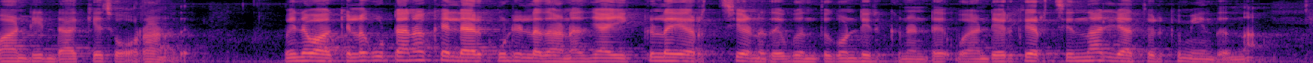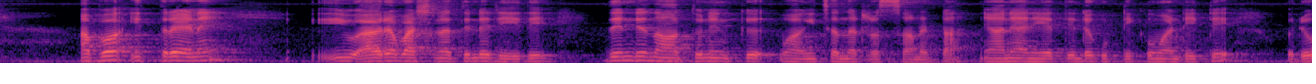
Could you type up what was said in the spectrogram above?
വേണ്ടി ഉണ്ടാക്കിയ ചോറാണിത്. പിന്നെ ബാക്കിയുള്ള കൂട്ടാനൊക്കെ എല്ലാവർക്കും കൂടി ഉള്ളതാണ്. ഞാൻ ഇക്കുള്ള ഇറച്ചിയാണിത് വെന്തുകൊണ്ടിരിക്കുന്നുണ്ട് വേണ്ടിയവർക്ക് ഇറച്ചി തിന്നാം ഇല്ലാത്തവർക്ക് മീൻ തിന്നാം. അപ്പോൾ ഇത്രയാണ് ഈ അവരെ ഭക്ഷണത്തിന്റെ രീതി. ഇതിന്റെ നാത്തുന് എനിക്ക് വാങ്ങിച്ചു തന്ന ഡ്രസ്സാണ് കേട്ടോ ഞാൻ അനിയത്തിന്റെ കുട്ടിക്കും വേണ്ടിയിട്ട് ഒരു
